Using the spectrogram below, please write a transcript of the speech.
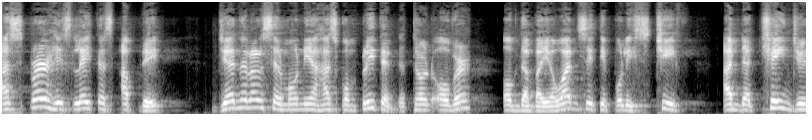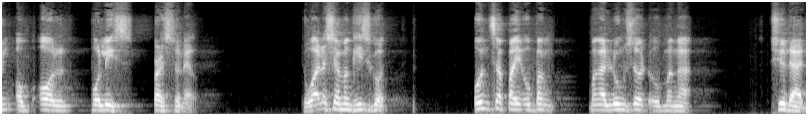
As per his latest update, General Sermonia has completed the turnover of the Bayawan City Police Chief and the changing of all police personnel. Tuwa na siya maghisgot. Unsa pa'y ubang mga lungsod o mga syudad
